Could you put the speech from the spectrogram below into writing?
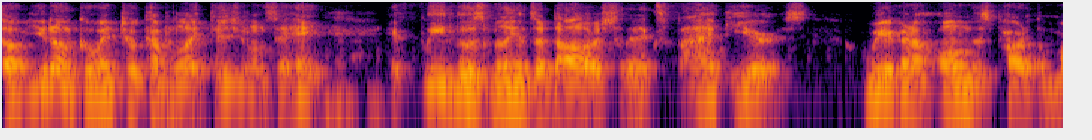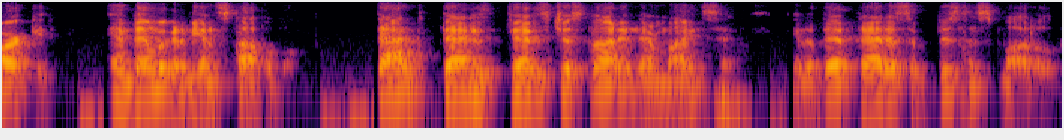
So you don't go into a company like Digital and say, hey, if we lose millions of dollars for the next five years, we are going to own this part of the market and then we're going to be unstoppable. That that is that is just not in their mindset. You know, that that is a business model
